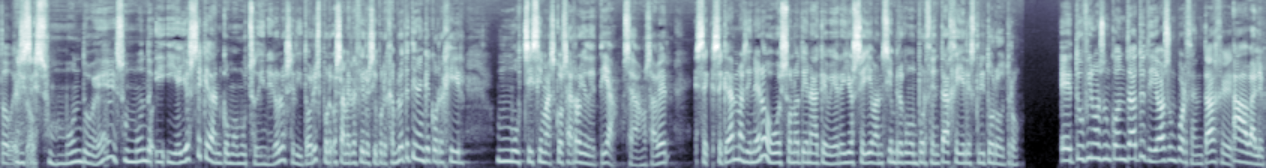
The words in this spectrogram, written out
todo eso. Es, un mundo, ¿eh? Es un mundo. Y, ellos se quedan como mucho dinero, los editores. o sea, me refiero, si por ejemplo te tienen que corregir muchísimas cosas, rollo de tía, o sea, vamos a ver, ¿se, ¿se quedan más dinero o eso no tiene nada que ver? Ellos se llevan siempre como un porcentaje y el escritor otro. Eh, tú firmas un contrato y te llevas un porcentaje. Ah, vale.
